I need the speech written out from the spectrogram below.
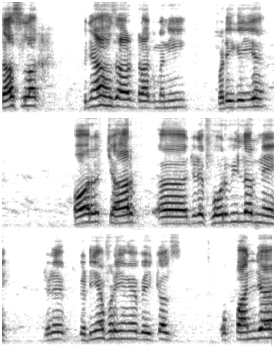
10 ਲੱਖ 50 ਹਜ਼ਾਰ ਡਰਗ ਮਨੀ ਫੜੀ ਗਈ ਹੈ। ਔਰ ਚਾਰ ਜਿਹੜੇ 4 ਵੀਲਰ ਨੇ, ਜਿਹੜੇ ਗੱਡੀਆਂ ਫੜੀਆਂ ਗਏ ਵਹੀਕਲਸ ਉਹ ਪੰਜ ਹੈ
